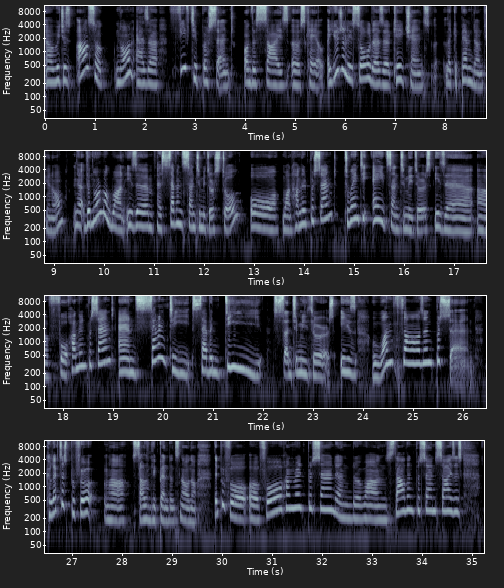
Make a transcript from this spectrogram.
uh, which is also known as a 50% on the size uh, scale, are usually sold as a keychains, like a pendant, you know. Now, the normal one is a 7 centimeters tall or 100%. 28 centimeters is a, a 400% and 70 70 centimeters is 1000%. Collectors prefer uh, suddenly pendants. No, no, they prefer uh, 400% and uh, 1000% sizes,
